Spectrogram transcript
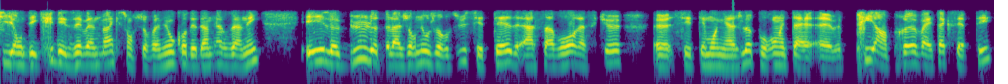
qui ont décrit des événements qui sont survenus au cours des dernières années. Et le but là, de la journée aujourd'hui, c'était à savoir est-ce que euh, ces témoignages-là pourront être euh, pris en preuve, être acceptés.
